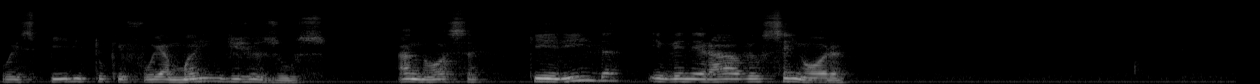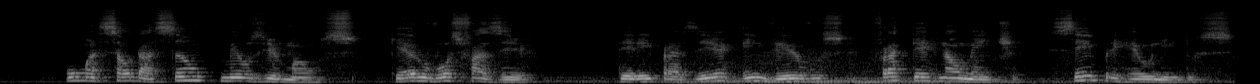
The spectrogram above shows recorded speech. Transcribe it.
o Espírito que foi a mãe de Jesus, a nossa querida e venerável Senhora. Uma saudação, meus irmãos, quero vos fazer. Terei prazer em ver-vos fraternalmente, sempre reunidos,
